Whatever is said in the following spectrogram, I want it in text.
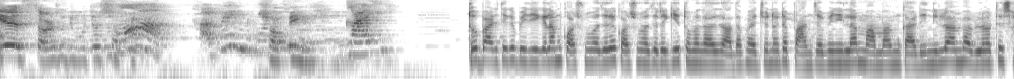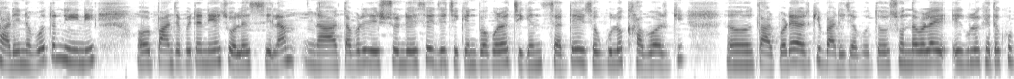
ইয়েস সরস্বতী পুজোর শপিং শপিং তো বাড়ি থেকে বেরিয়ে গেলাম কসমোবাজারে কসমোবাজারে গিয়ে তোমার দাদা দাদা ভাইয়ের জন্য একটা পাঞ্জাবি নিলাম মামাম গাড়ি নিল আমি ভাবলাম একটা শাড়ি নেব তো নিয়ে নিই ওর পাঞ্জাবিটা নিয়ে চলে এসেছিলাম। আর তারপরে রেস্টুরেন্টে এসে যে চিকেন পকোড়া চিকেন স্যাটে এইসবগুলো খাব আর কি। তারপরে আর কি বাড়ি যাব। তো সন্ধ্যাবেলায় এগুলো খেতে খুব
